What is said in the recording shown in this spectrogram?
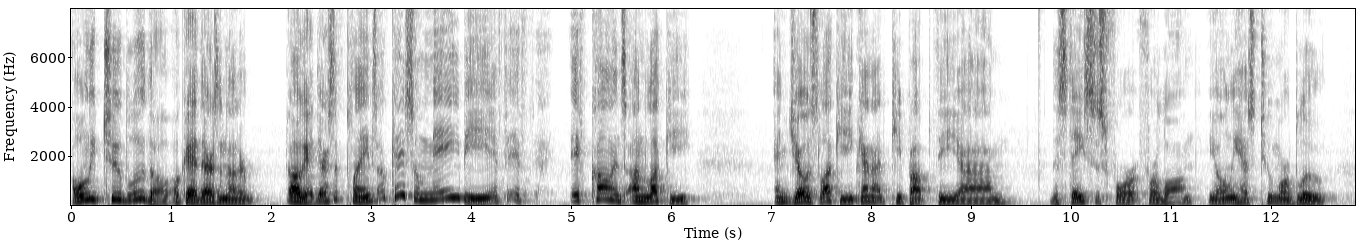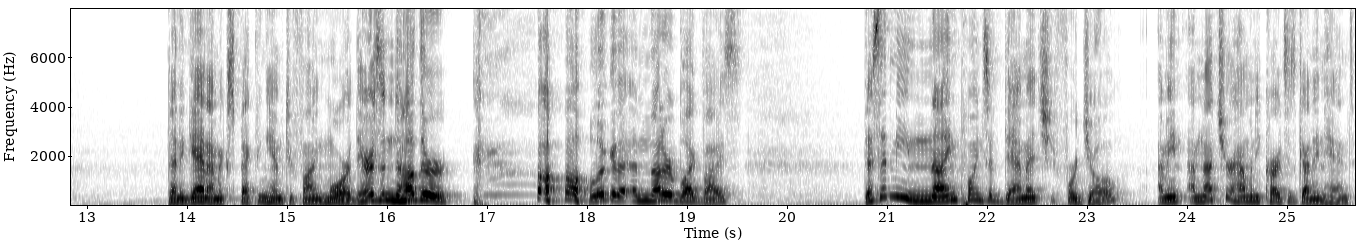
Only two blue though. Okay, there's another. Okay, there's a plains. Okay, so maybe if if if Collin's unlucky and Joe's lucky, he cannot keep up the um, the stasis for for long. He only has two more blue. Then again, I'm expecting him to find more. There's another. oh, look at that! Another black vise. Does that mean nine points of damage for Joe? I mean, I'm not sure how many cards he's got in hand.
